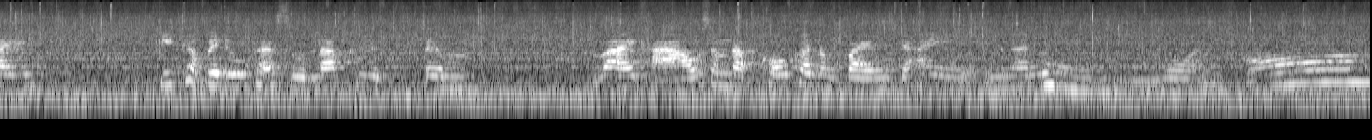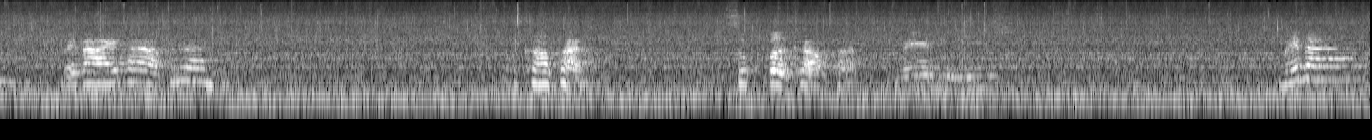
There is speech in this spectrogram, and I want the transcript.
คลิกเข้าไปดูค่ะสูตรลับคือเติมวน์ขาวสำหรับโค้กขึ้นลงไปมันจะให้เนื้อนุ่มนวลหอมบายบายค่ะเพื่อนข้าวผัดซุปเปอร์ข้าวผัดเวลีบายบาย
